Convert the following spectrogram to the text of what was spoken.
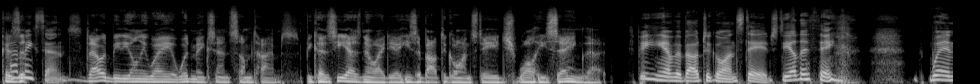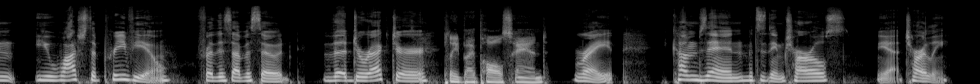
That makes sense. that would be the only way it would make sense sometimes because he has no idea he's about to go on stage while he's saying that. Speaking of about to go on stage, the other thing, when you watch the preview for this episode, the director, Played by Paul Sand. right, comes in. What's his name? Charles? Yeah, Charlie.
